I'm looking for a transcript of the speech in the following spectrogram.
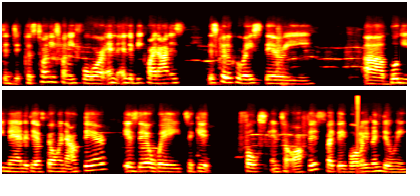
to because 2024 and and to be quite honest, this critical race theory uh boogeyman that they're throwing out there is their way to get folks into office like they've already been doing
